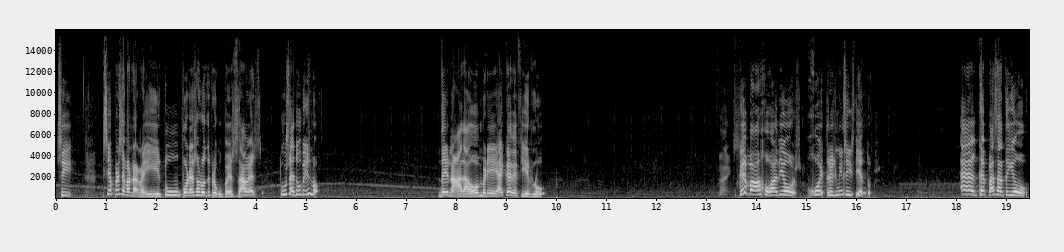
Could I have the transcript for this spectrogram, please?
Sí, siempre se van a reír, tú por eso no te preocupes, ¿sabes? Tú sé tú mismo. De nada, hombre, hay que decirlo. ¡Qué bajo! ¡Adiós! ¡Jue, 3600! ¡Eh! ¿Qué pasa, tío?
